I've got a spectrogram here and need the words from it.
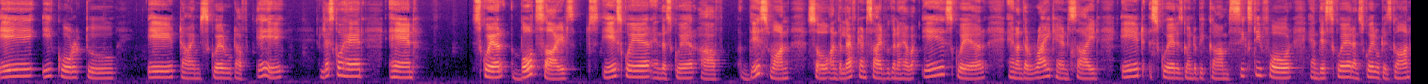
a equal to a times square root of a. Let's go ahead and square both sides a square and the square of this one. So on the left hand side we're going to have a, square and on the right hand side 8 square is going to become 64 and this square and square root is gone.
